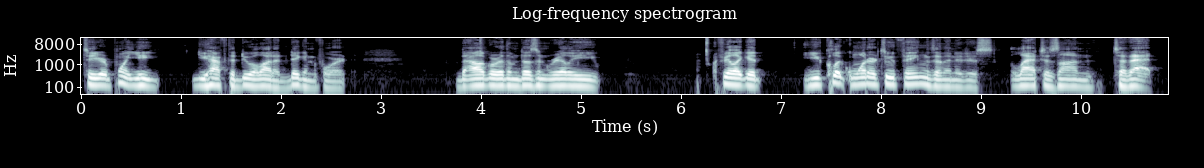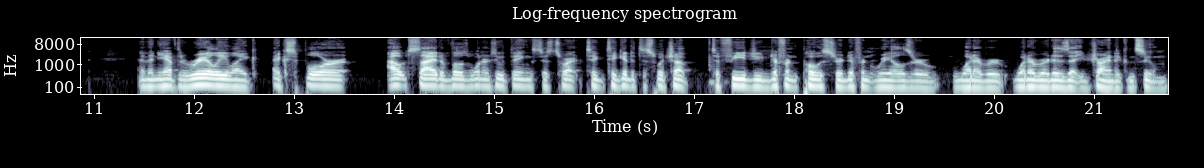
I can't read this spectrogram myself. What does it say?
to your point you you have to do a lot of digging for it the algorithm doesn't really i feel like it you click one or two things and then it just latches on to that and then you have to really like explore outside of those one or two things to try to, to get it to switch up to feed you different posts or different reels or whatever whatever it is that you're trying to consume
